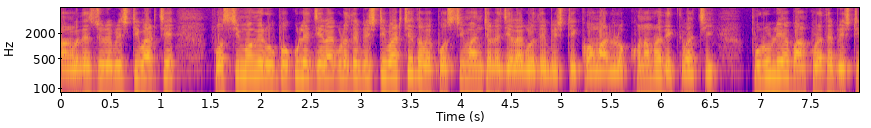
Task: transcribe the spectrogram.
বাংলাদেশ জুড়ে বৃষ্টি বাড়ছে। পশ্চিমবঙ্গের উপকূলের জেলাগুলোতে বৃষ্টি বাড়ছে, তবে পশ্চিমাঞ্চলের জেলাগুলোতে বৃষ্টি কমার লক্ষণ আমরা দেখতে পাচ্ছি। পুরুলিয়া, বাঁকুড়াতে বৃষ্টি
